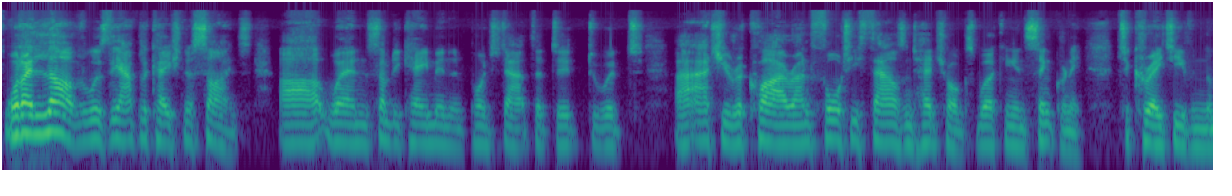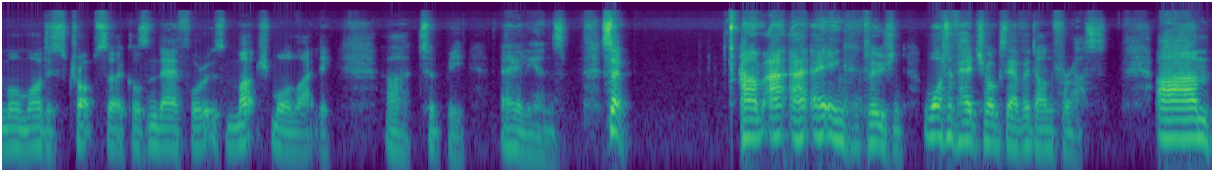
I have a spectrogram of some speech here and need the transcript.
what I loved was the application of science. Uh, when somebody came in and pointed out that it would uh, actually require around 40,000 hedgehogs working in synchrony to create even the more modest crop circles, and therefore it was much more likely uh, to be aliens. So um, in conclusion, what have hedgehogs ever done for us? Um,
